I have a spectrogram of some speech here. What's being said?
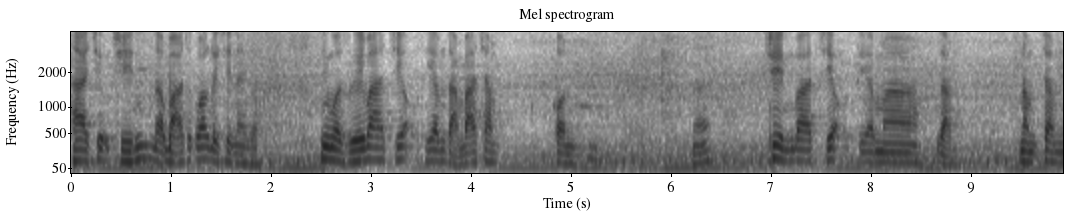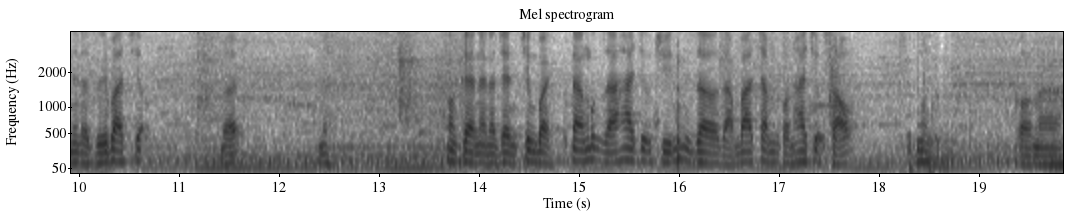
2 triệu 9 đã báo cho các bác đây trên này rồi. Nhưng mà dưới 3 triệu thì em giảm 300 còn đấy, trên 3 triệu thì em uh, giảm 500 nên là dưới 3 triệu. Đấy. Đây. con kèn này là rèn trưng bày đang mức giá 2 triệu 9 giờ giảm 300 còn 2 triệu 6 còn uh,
